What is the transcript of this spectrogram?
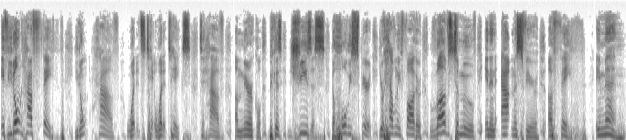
If you don't have faith, you don't have what, it's ta- what it takes to have a miracle because Jesus, the Holy Spirit, your Heavenly Father, loves to move in an atmosphere of faith. Amen.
